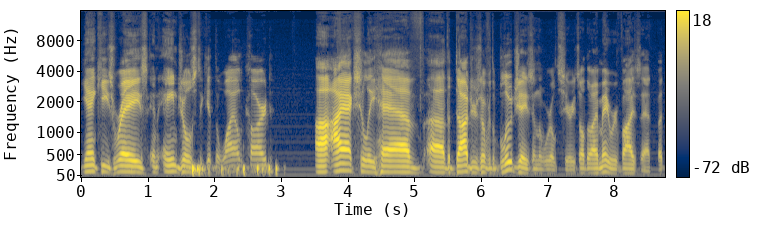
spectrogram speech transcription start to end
Yankees, Rays, and Angels to get the wild card. Uh, I actually have uh, the Dodgers over the Blue Jays in the World Series, although I may revise that. But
